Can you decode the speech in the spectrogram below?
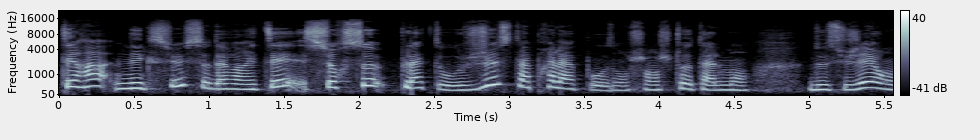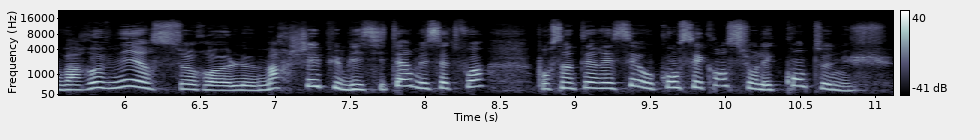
Terra Nexus, d'avoir été sur ce plateau. Juste après la pause, on change totalement de sujet. On va revenir sur le marché publicitaire, mais cette fois pour s'intéresser aux conséquences sur les contenus.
